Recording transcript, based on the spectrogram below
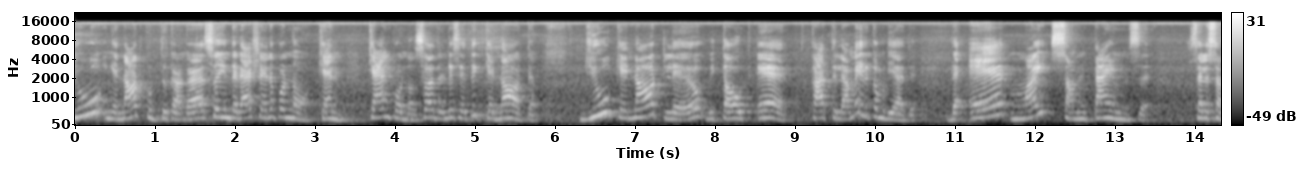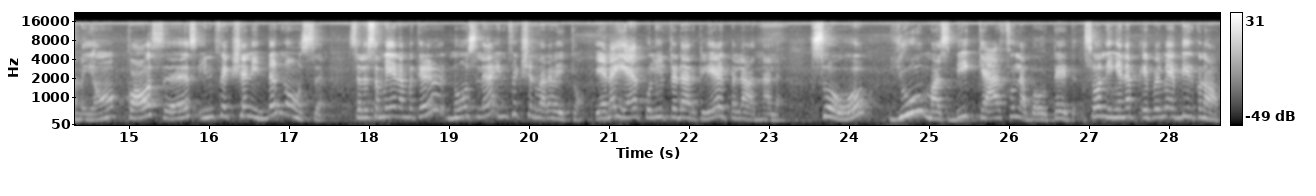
யூ இங்கே நாட் கொடுத்துருக்காங்க. ஸோ இந்த டேஷ் என்ன பண்ணும்? கேன் கேன் பண்ணும். ஸோ அது ரெண்டும் சேர்த்து cannot you cannot live without air காற்று இல்லாமல் இருக்க முடியாது. த ஏர் மைட் சம்டைம்ஸ் சில சமயம் causes infection in the nose சில சமயம் நமக்கு நோஸில் இன்ஃபெக்ஷன் வர வைக்கும். ஏன்னா ஏர் பொல்யூட்டடாக இருக்கு இல்லையா இப்போல்லாம் அதனால். So you must be careful about it so நீங்கள் என்ன எப்போயுமே எப்படி இருக்கணும்?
